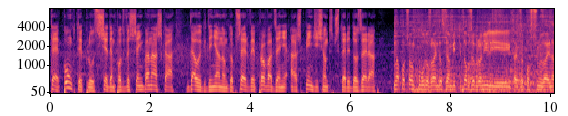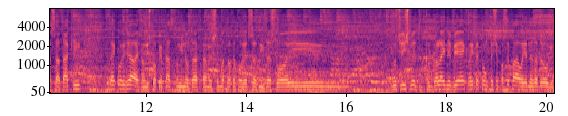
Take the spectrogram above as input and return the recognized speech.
Te punkty plus 7 podwyższeń Banaszka dały Gdynianom do przerwy prowadzenie aż 54 do 0. Na początku budowlani dosyć ambitni, dobrze bronili, także powstrzymywali nasze ataki. Tak jak powiedziałeś, no gdzieś po 15 minutach tam już chyba trochę powietrze z nich zeszło i wróciliśmy kolejny bieg, no i te punkty się posypały jedne za drugim.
